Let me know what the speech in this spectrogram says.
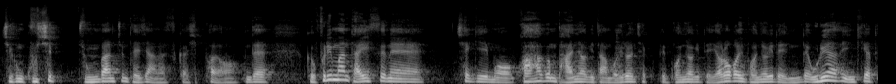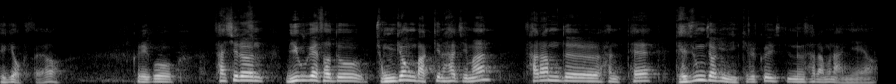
지금 90 중반쯤 되지 않았을까 싶어요. 근데 그 프리만 다이슨의 책이 뭐 과학은 반역이다 뭐 이런 책들 번역이 돼 여러 권이 번역이 돼 있는데 우리나라에서 인기가 되게 없어요. 그리고 사실은 미국에서도 존경받긴 하지만 사람들한테 대중적인 인기를 끌는 사람은 아니에요.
